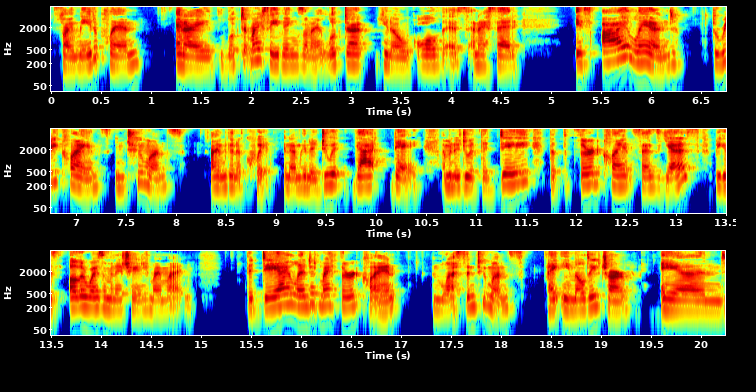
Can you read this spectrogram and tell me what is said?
So I made a plan and I looked at my savings and I looked at, you know, all this and I said, if I land three clients in two months, I'm going to quit and I'm going to do it that day. I'm going to do it the day that the third client says yes, because otherwise I'm going to change my mind. The day I landed my third client in less than two months, I emailed HR and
